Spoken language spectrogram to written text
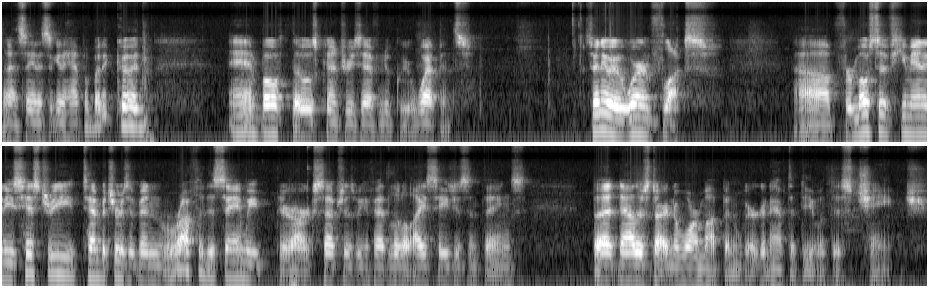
I'm not saying this is going to happen, but it could. And both those countries have nuclear weapons. So anyway, we're in flux. Uh, for most of humanity's history, temperatures have been roughly the same. We there are exceptions. We have had little ice ages and things. But now they're starting to warm up and we're going to have to deal with this change.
